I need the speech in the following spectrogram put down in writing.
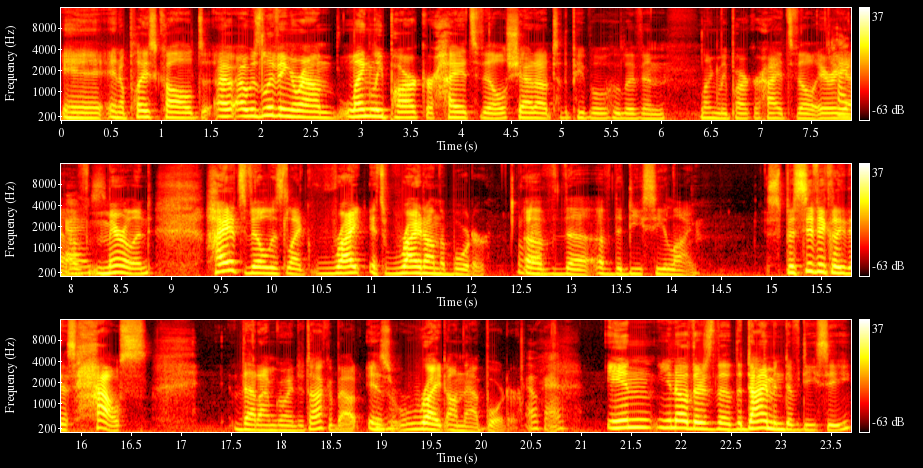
In, in a place called I, I was living around Langley Park or Hyattsville. Shout out to the people who live in Langley Park or Hyattsville area of Maryland. Hyattsville is like right it's right on the border of the of the DC line. Specifically this house that I'm going to talk about is mm-hmm. right on that border. Okay. In, you know, there's the the diamond of DC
